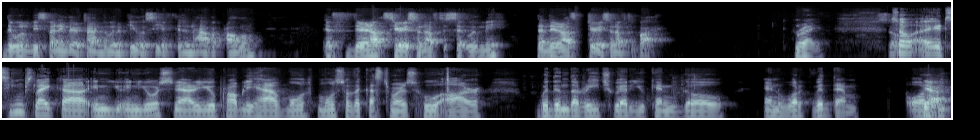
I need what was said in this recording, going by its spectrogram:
They wouldn't be spending their time doing a POC if they didn't have a problem. If they're not serious enough to sit with me, then they're not serious enough to buy. Right. So, so uh, it seems like uh, in in your scenario, you probably have most most of the customers who are within the reach where you can go and work with them, or yeah.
